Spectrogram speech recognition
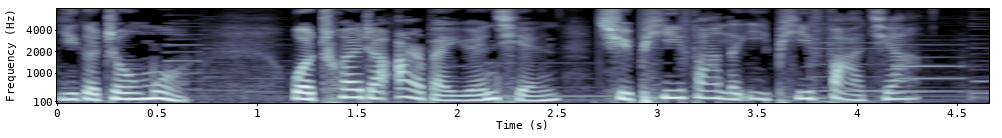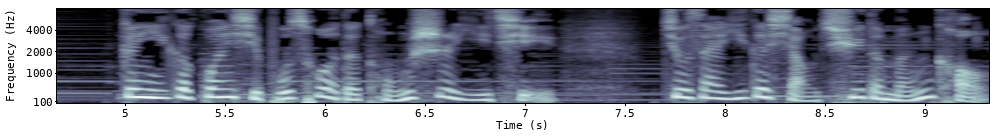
一个周末，我揣着二百元钱去批发了一批发夹，跟一个关系不错的同事一起，就在一个小区的门口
